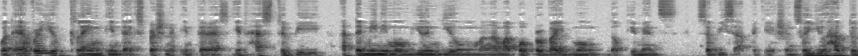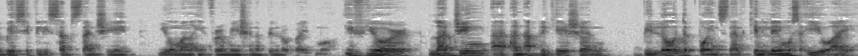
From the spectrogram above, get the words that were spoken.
whatever you've claimed in the expression of interest, it has to be at the minimum yun yung mga mapoprovide mong documents sa visa application. So you have to basically substantiate yung mga information na pinrovide mo. If you're lodging uh, an application below the points na kinlay mo sa EUI,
